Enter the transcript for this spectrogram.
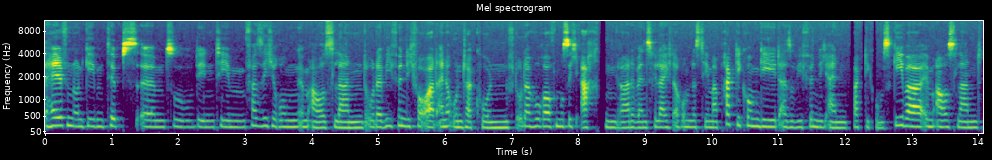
helfen und geben Tipps ähm, zu den Themen Versicherungen im Ausland oder wie finde ich vor Ort eine Unterkunft oder worauf muss ich achten, gerade wenn es vielleicht auch um das Thema Praktikum geht. Also wie finde ich einen Praktikumsgeber im Ausland?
